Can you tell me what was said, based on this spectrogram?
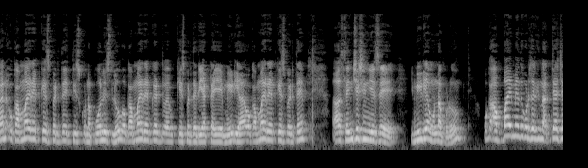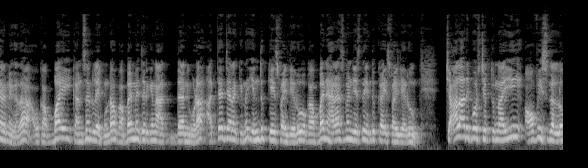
కానీ ఒక అమ్మాయి రేప్ కేసు పెడితే తీసుకున్న పోలీసులు ఒక అమ్మాయి రేప్ కేసు పెడితే రియాక్ట్ అయ్యే మీడియా ఒక అమ్మాయి రేప్ కేసు పెడితే సెన్సేషన్ చేసే మీడియా ఉన్నప్పుడు ఒక అబ్బాయి మీద కూడా జరిగిన అత్యాచారమే కదా. ఒక అబ్బాయి కన్సర్న్ లేకుండా ఒక అబ్బాయి మీద జరిగిన దాన్ని కూడా అత్యాచారం కింద ఎందుకు కేసు ఫైల్ చేయరు? ఒక అబ్బాయిని హెరాస్మెంట్ చేస్తే ఎందుకు కేసు ఫైల్ చేయరు? చాలా రిపోర్ట్స్ చెప్తున్నాయి ఆఫీసులలో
